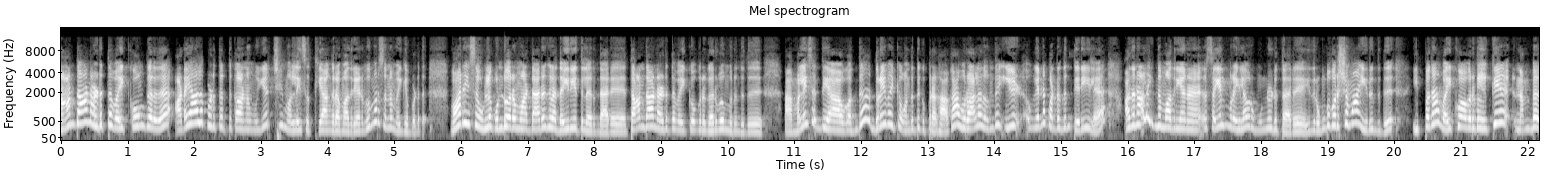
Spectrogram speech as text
நான் தான் அடுத்த வைக்கோங்கிறத அடையாளப்படுத்துறதுக்கான முயற்சி மல்லை சத்யாங்கிற மாதிரியான விமர்சனம் வைக்கப்படுது. வாரிசை உள்ள கொண்டு வர மாட்டாருங்கிற தைரியத்துல இருந்தாரு. தான் தான் அடுத்த வைக்கோங்கிற கர்வம் இருந்தது. மல்லை சத்யா வந்து துறை வைக்க வந்ததுக்கு பிறகாக அவரால் அது வந்து என்ன பண்றதுன்னு தெரியல. அதனால இந்த மாதிரியான செயல்முறைகளை அவர் முன்னெடுத்தாரு. இது ரொம்ப வருஷமா இருந்தது. இப்பதான் வைகோ அவர்களுக்கே நம்ப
